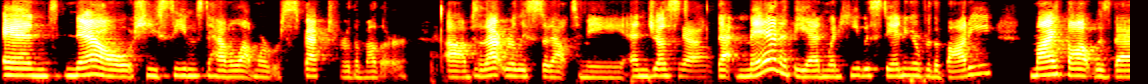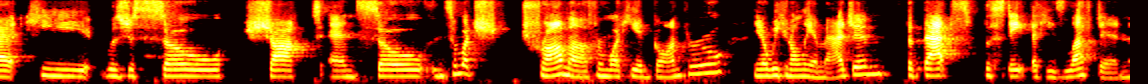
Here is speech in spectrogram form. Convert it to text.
And now she seems to have a lot more respect for the mother. Um, so that really stood out to me. And just yeah. that man at the end, when he was standing over the body, my thought was that he was just so shocked and so and so much trauma from what he had gone through. You know, we can only imagine that that's the state that he's left in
